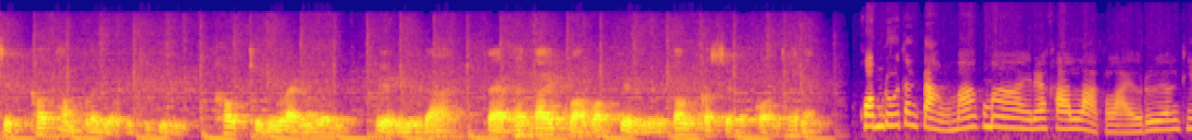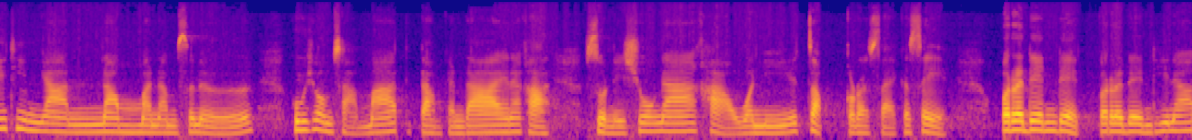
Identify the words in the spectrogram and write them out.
สิทธิ์เข้าทำประโยชน์ในที่ดินเข้าถึงแหล่งเงินเปลี่ยนมือได้ แต่ภายใต้กรอบว่าเปลี่ยนมือต้องเกษตรกรเท่านั้น ความรู้ต่างๆ มากมายนะคะ หลากหลายเรื่องที่ทีมงานนำมานำเสนอ คุณผู้ชมสามารถติดตามกันได้นะคะ ส่วนในช่วงหน้าค่ะ วันนี้จับกระแสเกษตร ประเด็นเด็ดประเด็นที่น่า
